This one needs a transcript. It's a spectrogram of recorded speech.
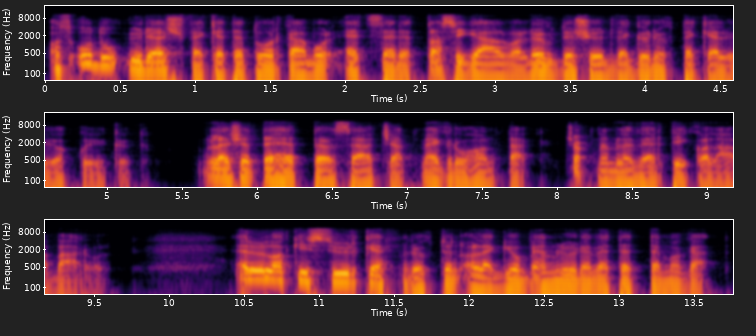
Az odú üres, fekete torkából egyszerre taszigálva, lögdösödve görögtek elő a kölykök. Le se tehette a szárcsát, megrohanták, csak nem leverték a lábáról. Elől a kis szürke rögtön a legjobb emlőre vetette magát.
